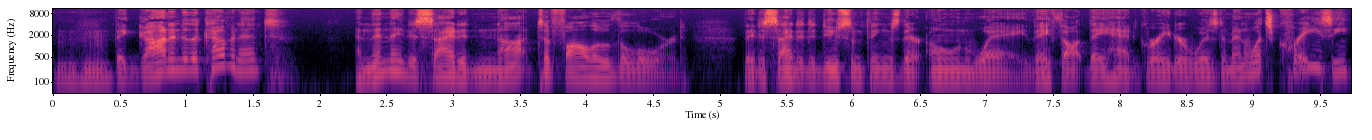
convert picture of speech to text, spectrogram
Mm-hmm. they got into the covenant and then they decided not to follow the lord they decided to do some things their own way. They thought they had greater wisdom. And what's crazy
